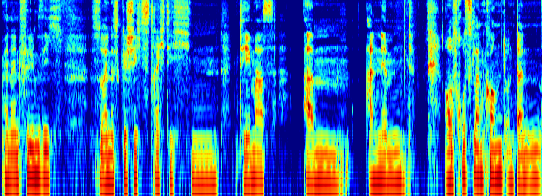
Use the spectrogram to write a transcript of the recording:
wenn ein Film sich so eines geschichtsträchtigen Themas ähm, annimmt, aus Russland kommt und dann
